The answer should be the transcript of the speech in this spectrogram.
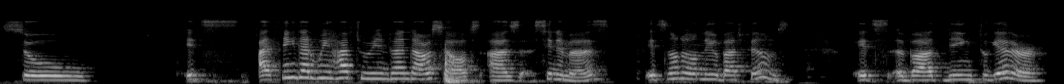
So it's I think that we have to reinvent ourselves as cinemas. It's not only about films; it's about being together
